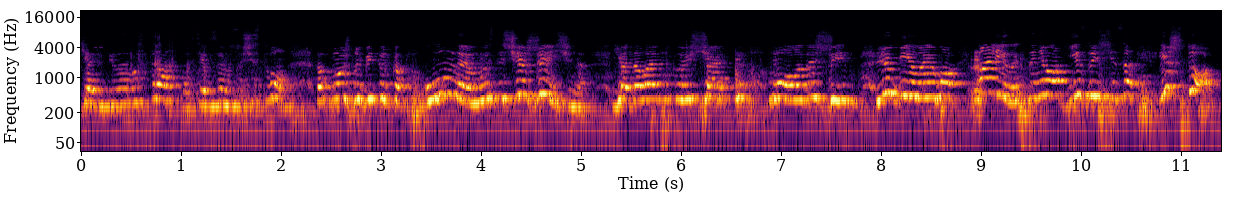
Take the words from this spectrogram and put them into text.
Я любила его страстно, всем своим существом, как может любить только умная, мыслящая женщина. Я дала ему свое счастье, молодость, жизнь, любила его, молилась на него, как язычница. И что?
